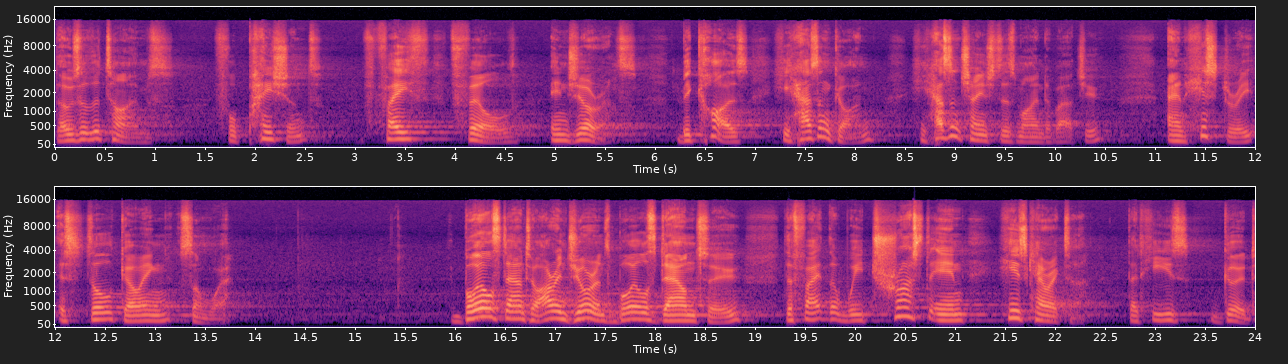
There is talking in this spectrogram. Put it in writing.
Those are the times for patient, faith filled endurance because he hasn't gone, he hasn't changed his mind about you, and history is still going somewhere. It boils down to our endurance, boils down to the fact that we trust in his character, that he's good,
